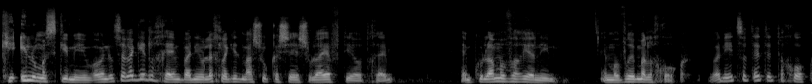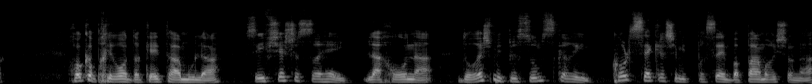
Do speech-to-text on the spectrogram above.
כאילו מסכימים, אבל אני רוצה להגיד לכם, ואני הולך להגיד משהו קשה שאולי יפתיע אתכם, הם כולם עבריינים, הם עוברים על החוק, ואני אצטט את החוק. חוק הבחירות, דרכי תעמולה, סעיף 16ה, לאחרונה, דורש מפרסום סקרים. כל סקר שמתפרסם בפעם הראשונה,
